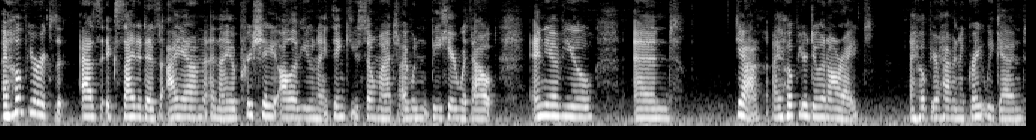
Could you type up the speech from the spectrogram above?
I hope you're ex as excited as I am and I appreciate all of you and I thank you so much. I wouldn't be here without any of you and yeah, I hope you're doing all right. I hope you're having a great weekend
